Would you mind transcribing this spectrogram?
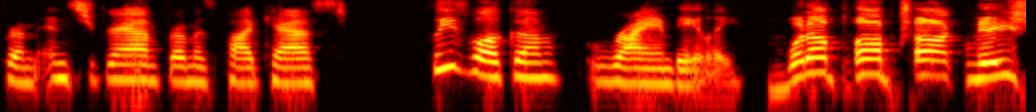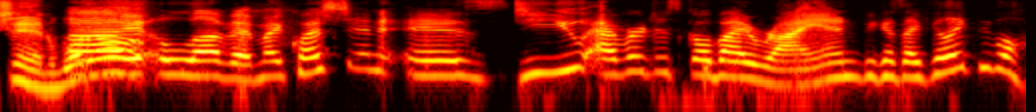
from Instagram, from his podcast. Please welcome Ryan Bailey. What up, Pop Talk Nation? What I up? love it. My question is Do you ever just go by Ryan? Because I feel like people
